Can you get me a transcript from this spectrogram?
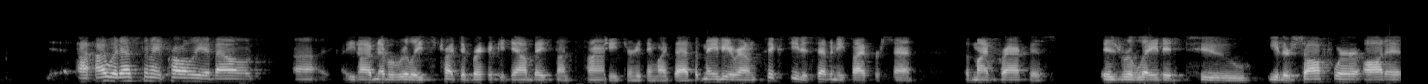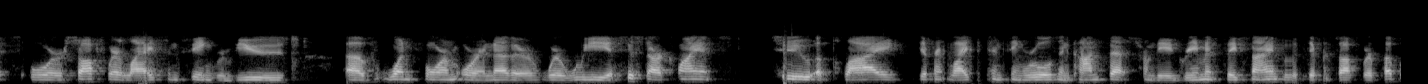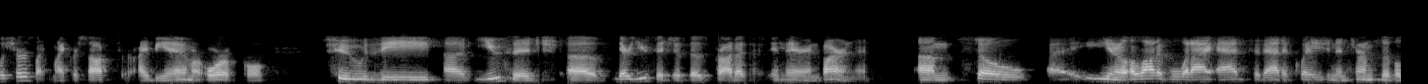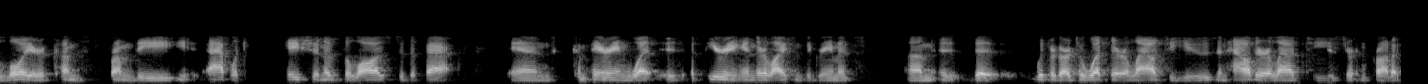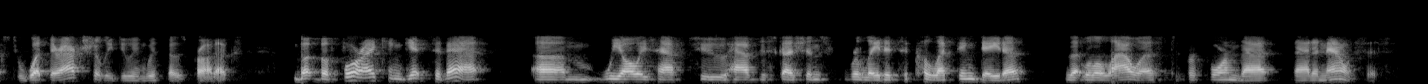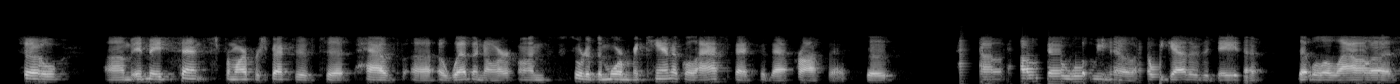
I, I, would estimate probably about, uh, you know, I've never really tried to break it down based on timesheets or anything like that, but maybe around 60 to 75% of my practice is related to either software audits or software licensing reviews of one form or another where we assist our clients to apply different licensing rules and concepts from the agreements they've signed with different software publishers like Microsoft or IBM or Oracle to the uh, usage of their usage of those products in their environment. Um, so, uh, you know, a lot of what I add to that equation in terms of a lawyer comes from the application of the laws to the facts and comparing what is appearing in their license agreements um, eh, the, with regard to what they're allowed to use and how they're allowed to use certain products to what they're actually doing with those products. But before I can get to that, um, we always have to have discussions related to collecting data that will allow us to perform that, that analysis. So um, it made sense from our perspective to have uh, a webinar on sort of the more mechanical aspects of that process. So how, how we know what we know, how we gather the data that will allow us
